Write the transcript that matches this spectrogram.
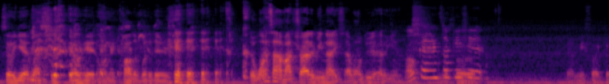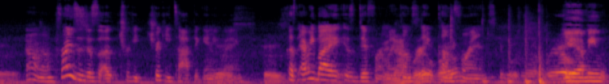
So yeah, let's just go ahead on and call it what it is. The one time I try to be nice, I won't do that again. okay, talk your Uh, shit. Got me fucked up. I don't know. Friends is just a tricky, tricky topic anyway. Because Because everybody is different when it not comes to real, they become friends. it was not real. Yeah, I mean,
